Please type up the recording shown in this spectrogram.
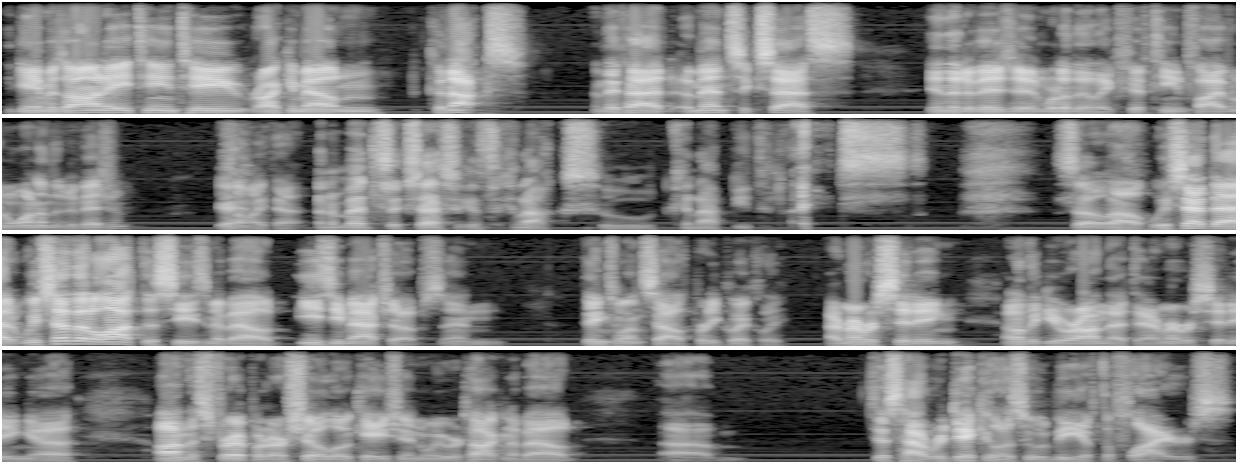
The game is on AT&T, Rocky Mountain, Canucks. And they've had immense success in the division. What are they, like 15, 5, and 1 in the division? Yeah. Something like that. An immense success against the Canucks, who cannot beat the Knights. So Well, we've said that we've said that a lot this season about easy matchups, and things went south pretty quickly. I remember sitting. I don't think you were on that day. I remember sitting uh, on the strip at our show location. We were talking about um, just how ridiculous it would be if the Flyers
